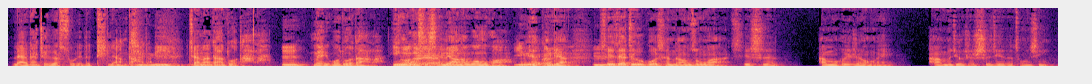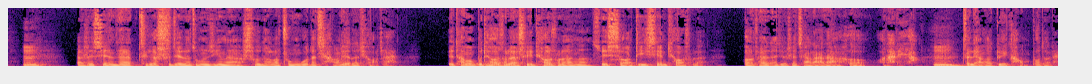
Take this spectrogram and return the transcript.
来的这个所谓的体量大的。加拿大多大了？嗯，美国多大了？英国是什么样的文化？英国对所以在这个过程当中啊，其实他们会认为他们就是世界的中心。嗯，但是现在这个世界的中心呢，受到了中国的强烈的挑战，所以他们不跳出来，谁跳出来呢？所以小弟先跳出来，跳出来的就是加拿大和澳大利亚。嗯，这两个对抗不得了。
